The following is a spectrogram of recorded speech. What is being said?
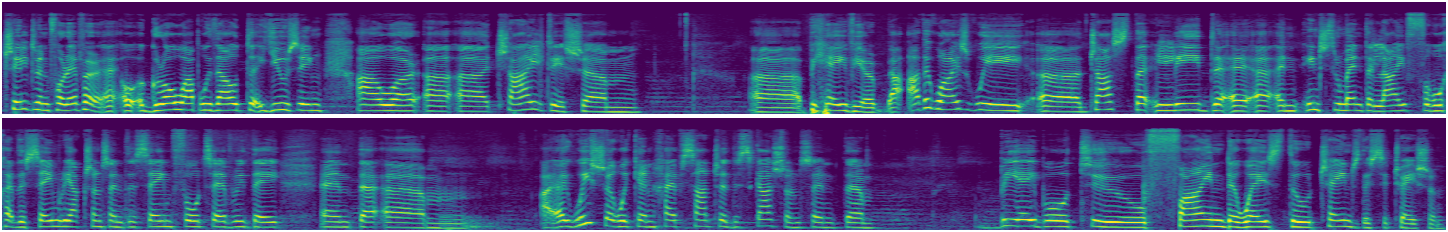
children forever, or grow up without using our childish. Um, uh, behavior. Otherwise, we uh, just lead a, an instrumental life who have the same reactions and the same thoughts every day. And uh, um, I, I, wish we can have such discussions and um, be able to find the ways to change the situation.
